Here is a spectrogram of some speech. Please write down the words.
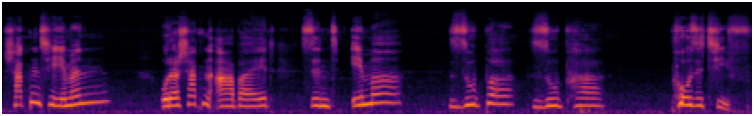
Schattenthemen oder Schattenarbeit sind immer super, super positiv,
